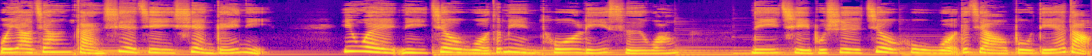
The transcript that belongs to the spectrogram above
我要将感谢祭献给你。因为你救我的命脱离死亡，你岂不是救护我的脚不跌倒，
